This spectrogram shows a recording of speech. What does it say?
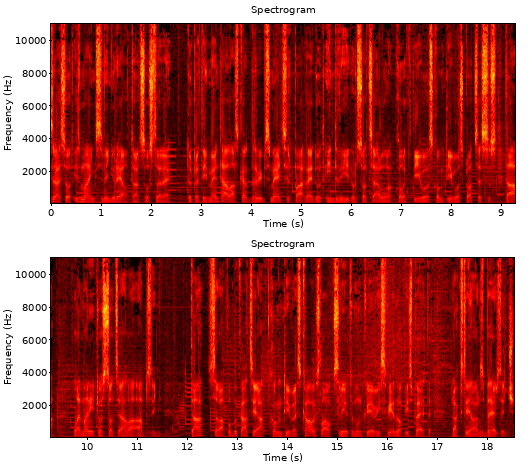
izraisot izmaiņas viņu realitātes uztverē. Turpretī mentālās kardarbības mērķis ir pārveidot individu un sociālo kolektīvos kognitīvos procesus tā, lai mainītos sociālā apziņa. Tā savā publikācijā Kognitīvais kaujas lauks, Rietumu un Krievijas viedokļu izpēte rakstīja Jānis Bērziņš.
